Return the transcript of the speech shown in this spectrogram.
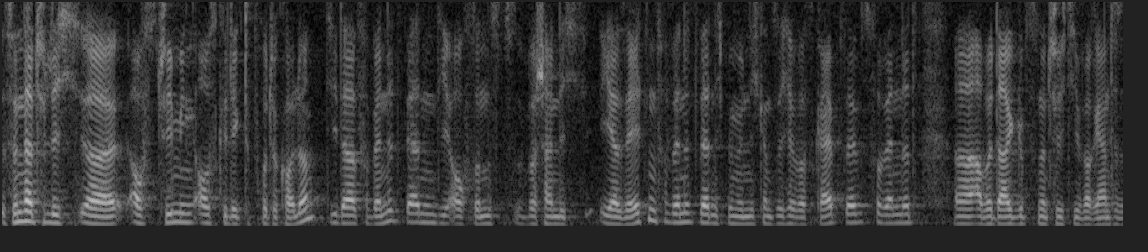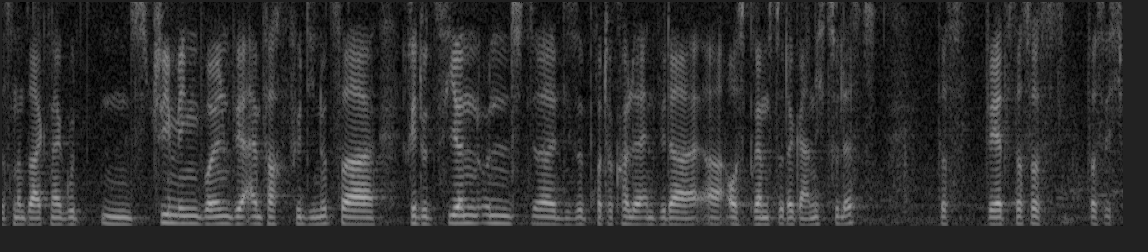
es sind natürlich äh, auf Streaming ausgelegte Protokolle, die da verwendet werden, die auch sonst wahrscheinlich eher selten verwendet werden. Ich bin mir nicht ganz sicher, was Skype selbst verwendet, äh, aber da gibt es natürlich die Variante, dass man sagt, na gut, Streaming wollen wir einfach für die Nutzer reduzieren und äh, diese Protokolle entweder äh, ausbremst oder gar nicht zulässt. Das wäre jetzt das, was, was ich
